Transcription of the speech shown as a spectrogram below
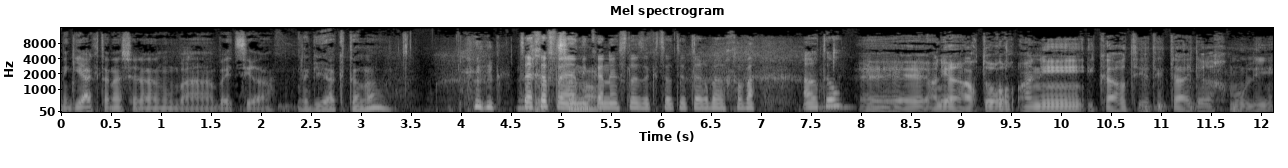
נגיעה קטנה שלנו ב, ביצירה. נגיעה קטנה? תכף אה, ניכנס לזה קצת יותר בהרחבה. ארתור? Uh, אני ארתור. אני הכרתי את איתי דרך מולי.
